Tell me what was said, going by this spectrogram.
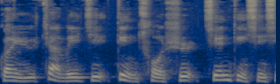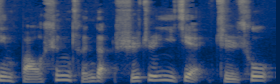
关于战危机定措施、坚定信心保生存的实质意见，指出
